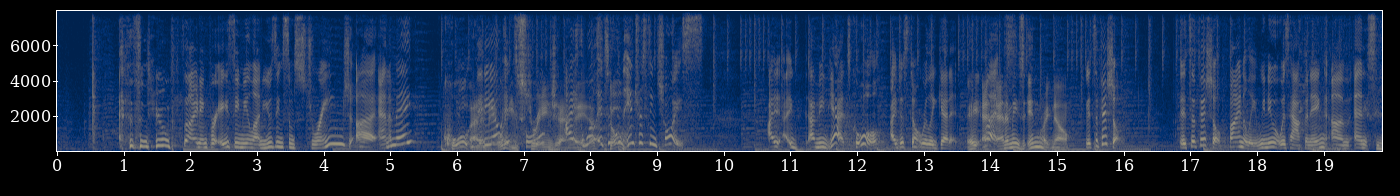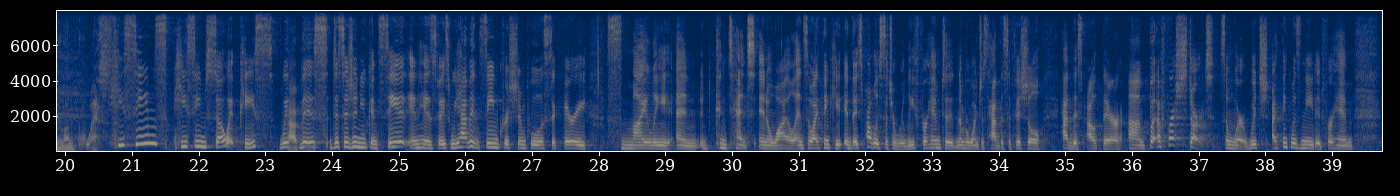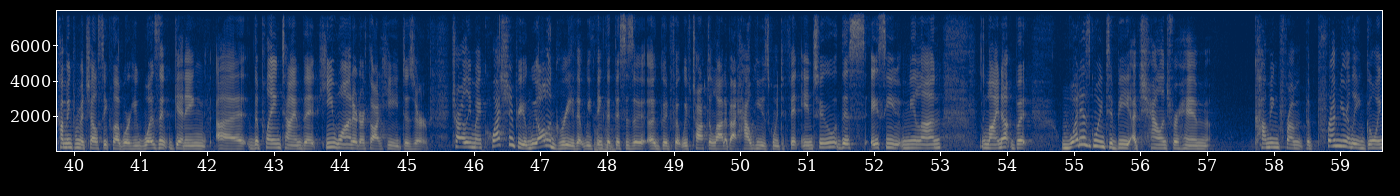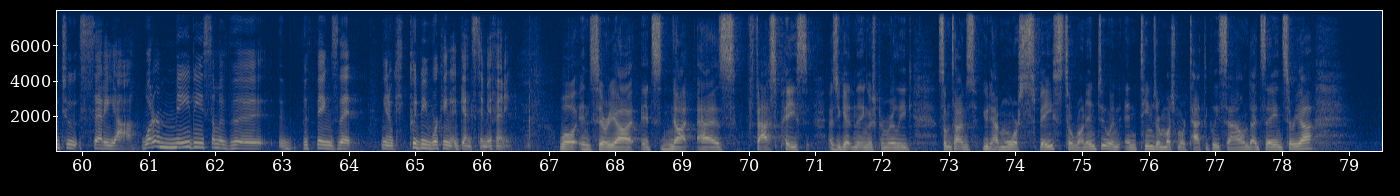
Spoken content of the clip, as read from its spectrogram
a new signing for AC Milan using some strange uh, anime Cool anime. video. What do you mean it's cool. strange anime? I, well, That's it's just dope. an interesting choice. I, I, I mean, yeah, it's cool. I just don't really get it. Hey, a- anime's in right now. It's official. It's official. Finally, we knew it was happening. Um, and AC Milan Quest. he seems he seems so at peace with Happy. this decision. You can see it in his face. We haven't seen Christian Pulisic very smiley and content in a while, and so I think he, it's probably such a relief for him to number one just have this official, have this out there, um, but a fresh start somewhere, which I think was needed for him, coming from a Chelsea club where he wasn't getting uh, the playing time that he wanted or thought he deserved. Charlie, my question for you: We all agree that we think that this is a, a good fit. We've talked a lot about how he is going to fit into this AC Milan lineup, but what is going to be a challenge for him coming from the Premier League going to Serie A? What are maybe some of the the things that you know could be working against him, if any? Well, in Serie A, it's not as fast paced as you get in the English Premier League. Sometimes you'd have more space to run into, and, and teams are much more tactically sound, I'd say, in Serie A.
